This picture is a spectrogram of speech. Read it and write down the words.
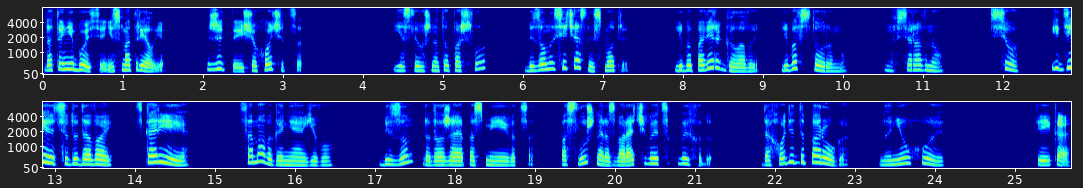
Да ты не бойся, не смотрел я. Жить-то еще хочется». Если уж на то пошло, Бизонус сейчас не смотрит. Либо поверх головы, либо в сторону. Но все равно. Все, иди отсюда давай, скорее. Сама выгоняю его. Бизон, продолжая посмеиваться, послушно разворачивается к выходу. Доходит до порога, но не уходит. Фейка.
